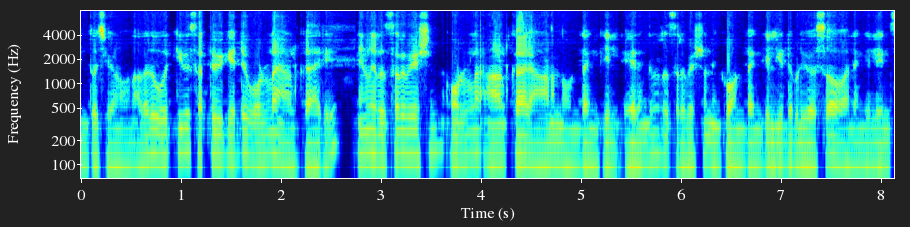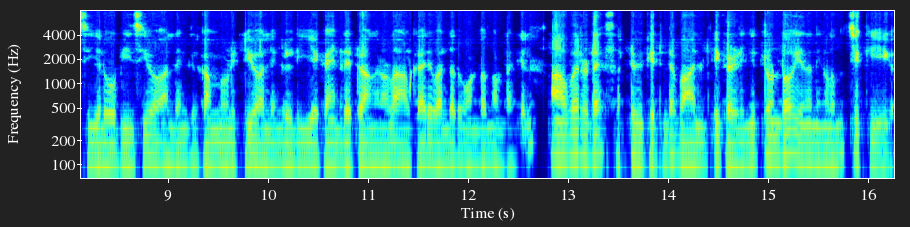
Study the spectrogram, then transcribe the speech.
എന്തോ ചെയ്യണമെന്ന്. അതായത് ഒ ടി വി സർട്ടിഫിക്കറ്റ് ഉള്ള ആൾക്കാർ നിങ്ങൾ റിസർവേഷൻ ഉള്ള ആൾക്കാരാണെന്നുണ്ടെങ്കിൽ ഏതെങ്കിലും റിസർവേഷൻ നിങ്ങൾക്ക് ഉണ്ടെങ്കിൽ ഇ ഡബ്ല്യു എസോ അല്ലെങ്കിൽ N C L O B സിയോ അല്ലെങ്കിൽ കമ്മ്യൂണിറ്റിയോ അല്ലെങ്കിൽ ഡി എ കാൻഡിഡേറ്റോ അങ്ങനെയുള്ള ആൾക്കാർ വല്ലതും ഉണ്ടെന്നുണ്ടെങ്കിൽ അവരുടെ സർട്ടിഫിക്കറ്റിന്റെ വാലിഡിറ്റി കഴിഞ്ഞിട്ടുണ്ടോ എന്ന് നിങ്ങളൊന്ന് ചെക്ക് ചെയ്യുക.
